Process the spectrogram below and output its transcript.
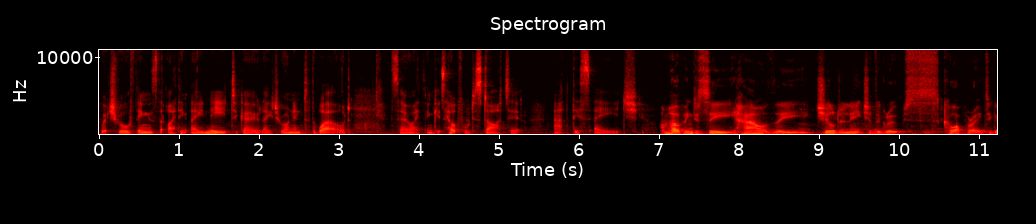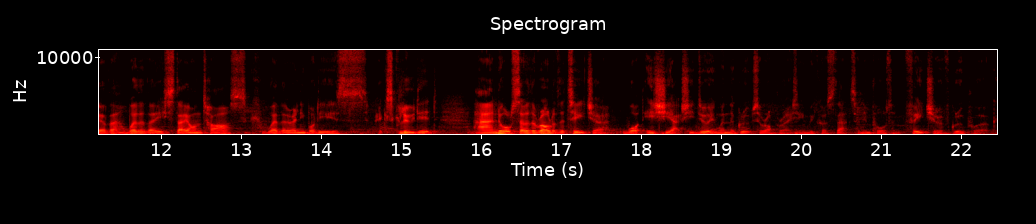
which are all things that I think they need to go later on into the world. So I think it's helpful to start it at this age. I'm hoping to see how the children in each of the groups cooperate together, whether they stay on task, whether anybody is excluded, and also the role of the teacher. What is she actually doing when the groups are operating? Because that's an important feature of group work.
